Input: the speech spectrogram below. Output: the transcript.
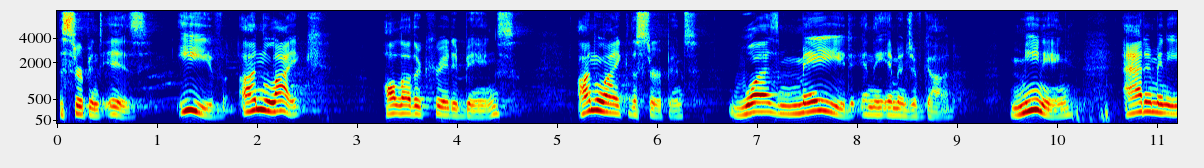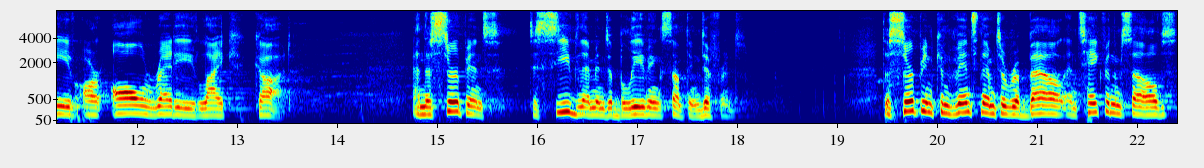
the serpent is. Eve, unlike all other created beings, unlike the serpent, was made in the image of God, meaning Adam and Eve are already like God. And the serpent deceived them into believing something different. The serpent convinced them to rebel and take for themselves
